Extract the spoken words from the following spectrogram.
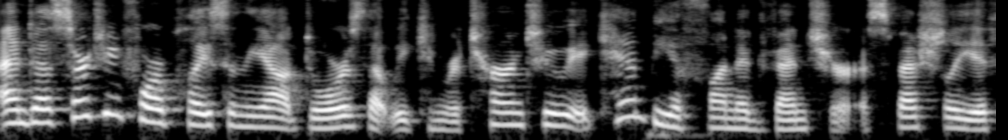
And uh, searching for a place in the outdoors that we can return to, it can be a fun adventure, especially if,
